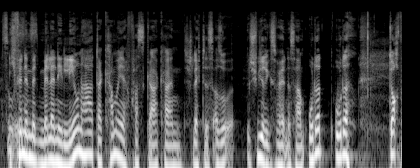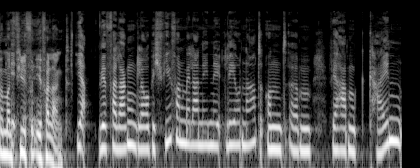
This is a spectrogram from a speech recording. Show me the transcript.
So ich ist finde es. mit Melanie Leonhardt, da kann man ja fast gar kein schlechtes, also schwieriges Verhältnis haben. Oder oder doch, wenn man viel von ihr verlangt. Ja, wir verlangen, glaube ich, viel von Melanie Ne- Leonard und ähm, wir haben kein,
